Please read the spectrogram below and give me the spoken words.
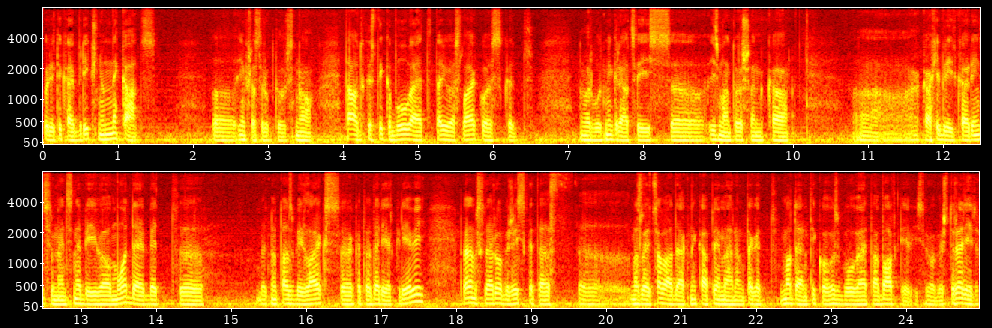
kur ir tikai brīkšņi un nekādas uh, infrastruktūras nav. Tādu, kas tika būvēta tajos laikos, kad nu, varbūt migrācijas uh, izmantošana kā, uh, kā hibrīda kara instruments nebija vēl modē, bet, bet nu, tas bija laiks, kad to darīja ar Krieviju. Protams, tā robeža izskatās uh, mazliet savādāk nekā, piemēram, moderni tikko uzbūvētā Baltkrievijas robeža. Tur arī ir,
